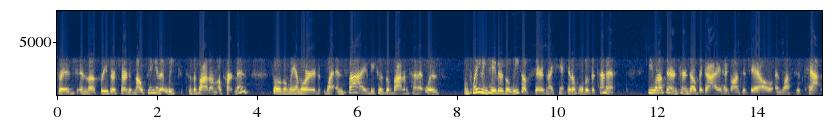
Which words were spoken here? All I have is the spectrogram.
fridge and the freezer started melting, and it leaked to the bottom apartment. So the landlord went inside because the bottom tenant was complaining, hey, there's a leak upstairs and I can't get a hold of the tenant. He went up there and turns out the guy had gone to jail and left his cats,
